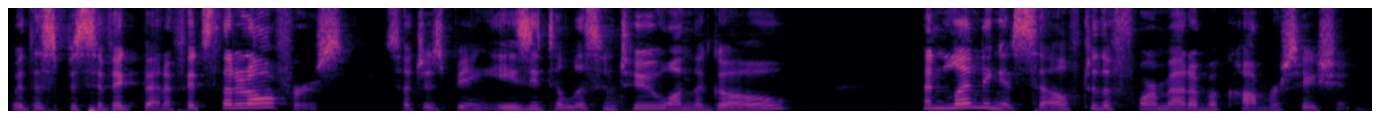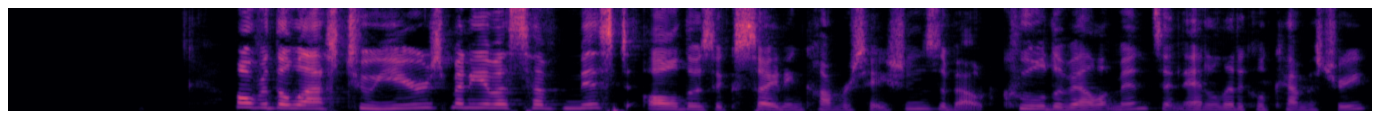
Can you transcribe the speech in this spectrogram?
with the specific benefits that it offers, such as being easy to listen to on the go and lending itself to the format of a conversation. Over the last two years, many of us have missed all those exciting conversations about cool developments in analytical chemistry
